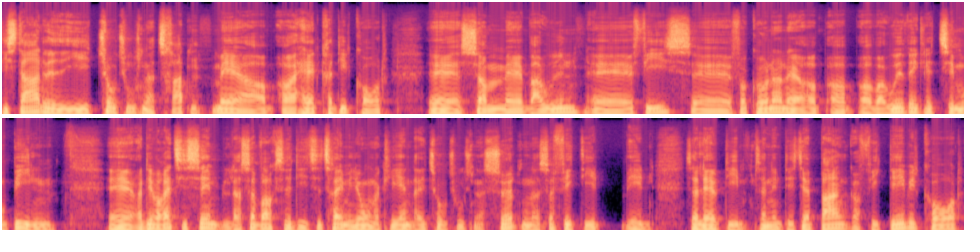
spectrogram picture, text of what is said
De startede i 2013 med at, at have et kreditkort, øh, som øh, var uden øh, fees øh, for kunderne og, og, og var udviklet til mobilen. Øh, og det var rigtig simpelt, og så voksede de til 3 millioner klienter i 2017, og så fik de et et, så lavede de sådan en decideret bank og fik debitkort,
